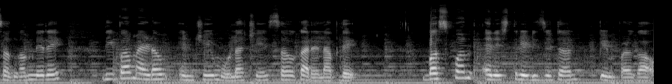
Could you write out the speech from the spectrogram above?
संगमनेरे दीपा मॅडम यांचे मोलाचे सहकार्य लाभले. Baswant N H three digital Pimpalgaon.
